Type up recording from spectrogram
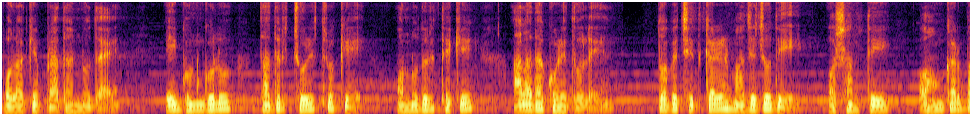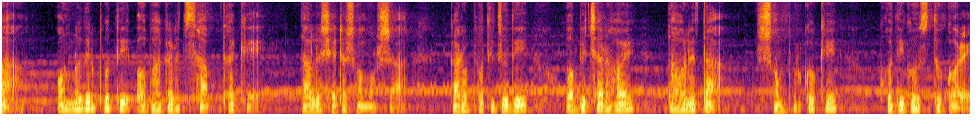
বলাকে প্রাধান্য দেয়। এই গুণগুলো তাদের চরিত্রকে অন্যদের থেকে আলাদা করে তোলে। তবে চিৎকারের মাঝে যদি অশান্তি, অহংকার বা অন্যদের প্রতি অভাগার ছাপ থাকে, তাহলে সেটা সমস্যা। কারও প্রতি যদি অবিচার হয়, তাহলে তা সম্পর্ককে ক্ষতিগ্রস্ত করে।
